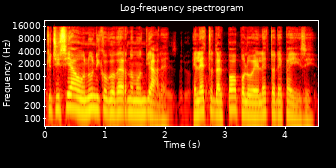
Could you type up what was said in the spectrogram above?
Che ci sia un unico governo mondiale, eletto dal popolo e eletto dai paesi.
